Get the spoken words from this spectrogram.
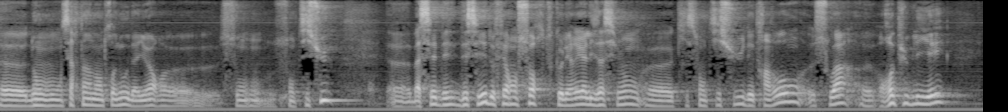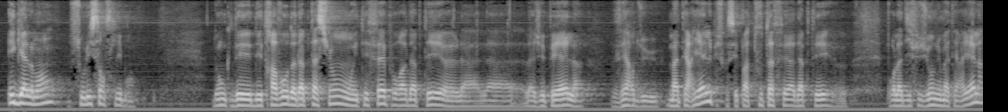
dont certains d'entre nous d'ailleurs sont, sont, issus, euh, bah, c'est d'essayer de faire en sorte que les réalisations euh, qui sont issues des travaux soient euh, republiées également sous licence libre. Donc des, travaux d'adaptation ont été faits pour adapter la, GPL vers du matériel, puisque ce n'est pas tout à fait adapté pour la diffusion du matériel.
